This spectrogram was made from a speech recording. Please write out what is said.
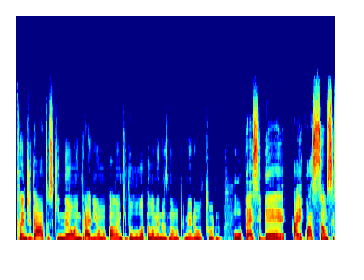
candidatos que não entrariam no palanque do Lula, pelo menos não no primeiro turno. O PSB, a equação se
